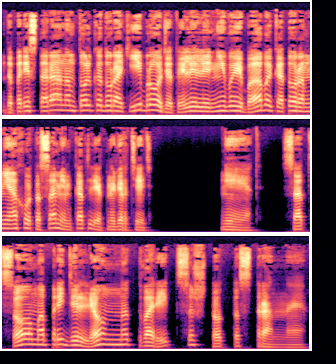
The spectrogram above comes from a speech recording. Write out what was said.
Да по ресторанам только дураки бродят или ленивые бабы, которым неохота самим котлет навертеть. Нет, с отцом определенно творится что-то странное.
